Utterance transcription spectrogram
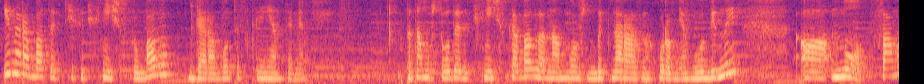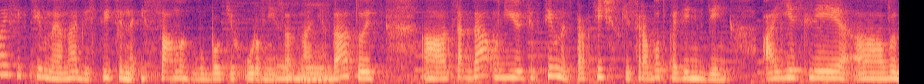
и нарабатывать психотехническую базу для работы с клиентами. Потому что вот эта техническая база, она может быть на разных уровнях глубины, а, но самая эффективная она действительно из самых глубоких уровней сознания. Угу. Да? То есть а, тогда у нее эффективность практически сработка день в день. А если а, вы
